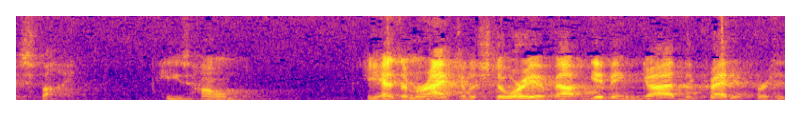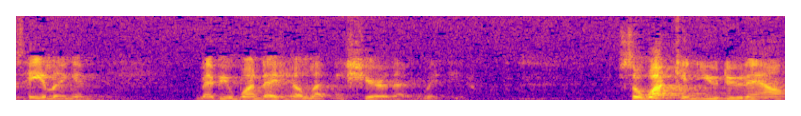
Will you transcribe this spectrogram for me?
is fine. He's home. He has a miraculous story about giving God the credit for his healing, and maybe one day he'll let me share that with you. So what can you do now?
